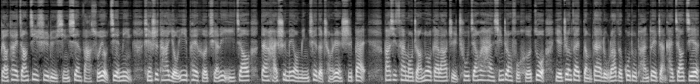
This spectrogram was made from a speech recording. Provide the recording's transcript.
表态将继续履行宪法所有诫命，显示他有意配合权力移交，但还是没有明确的承认失败。巴西参谋长诺盖拉指出，将会和新政府合作，也正在等待鲁拉的过渡团队展开交接。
